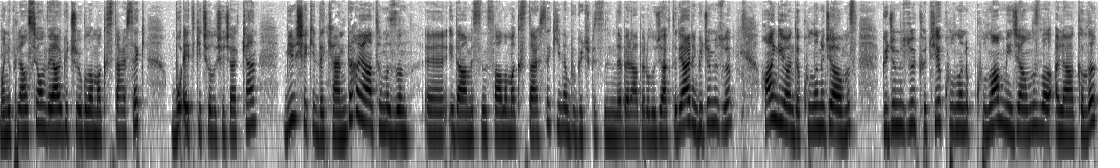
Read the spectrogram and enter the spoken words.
manipülasyon veya güç uygulamak istersek bu etki çalışacakken bir şekilde kendi hayatımızın e, idamesini sağlamak istersek yine bu güç bizimle beraber olacaktır. Yani gücümüzü hangi yönde kullanacağımız, gücümüzü kötüye kullanıp kullanmayacağımızla alakalı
